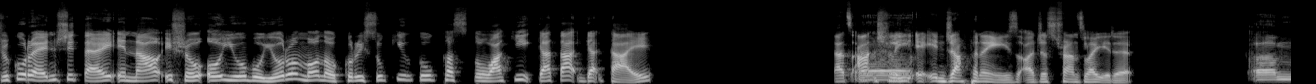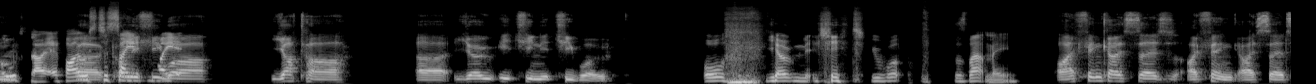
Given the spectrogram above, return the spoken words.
Jukuren shite ina isho o yubu yoro mono kurisuki gata gatai. That's actually Uh, in Japanese. I just translated it. Um. Also, if I was uh, to say it the it- yata, uh, yo ichi nichi wo. Oh, yo, Nichi, what does that mean? I think I said. I think I said.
